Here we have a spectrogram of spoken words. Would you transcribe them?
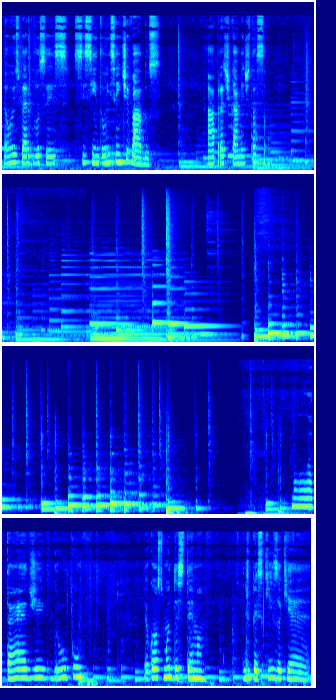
Então eu espero que vocês se sintam incentivados a praticar meditação. Eu gosto muito desse tema de pesquisa que é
